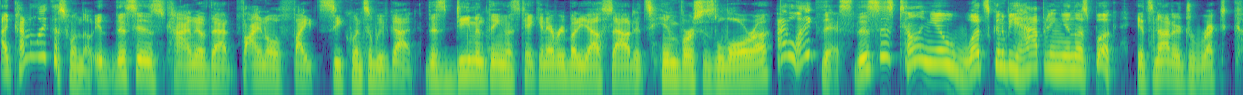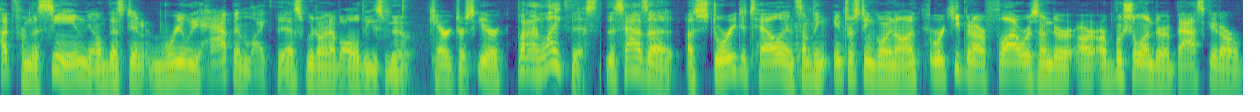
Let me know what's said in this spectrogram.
I kind of like this one, though. It, this is kind of that final fight sequence that we've got. This demon thing that's taken everybody else out. It's him versus Laura. I like this. This is telling you what's going to be happening in this book. It's not a direct cut from the scene. You know, this didn't really happen like this. We don't have all these No. characters here, but I like this. This has a, a story to tell and something interesting going on. We're keeping our flowers under our, our bushel under a basket, or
